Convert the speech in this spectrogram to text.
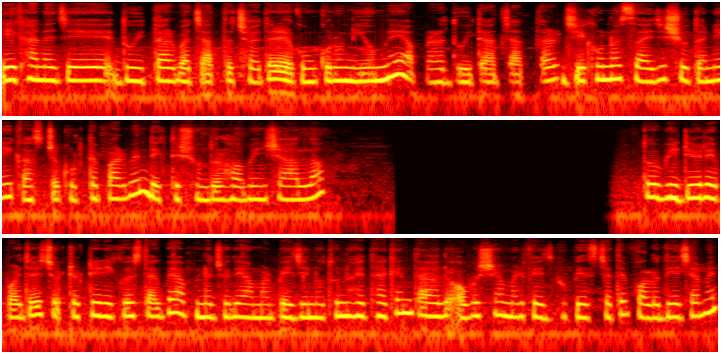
এখানে যে দুই তার বা চার তার ছয় তার এরকম কোনো নিয়ম নেই। আপনারা দুই তার চার তার যে কোনো সাইজের সুতা নিয়ে কাজটা করতে পারবেন। দেখতে সুন্দর হবে ইনশাআল্লাহ। তো ভিডিওর এ পর্যায়ে ছোট্ট একটি রিকোয়েস্ট থাকবে। আপনারা যদি আমার পেজে নতুন হয়ে থাকেন, তাহলে অবশ্যই আমার ফেসবুক পেজটাতে ফলো দিয়ে যাবেন।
